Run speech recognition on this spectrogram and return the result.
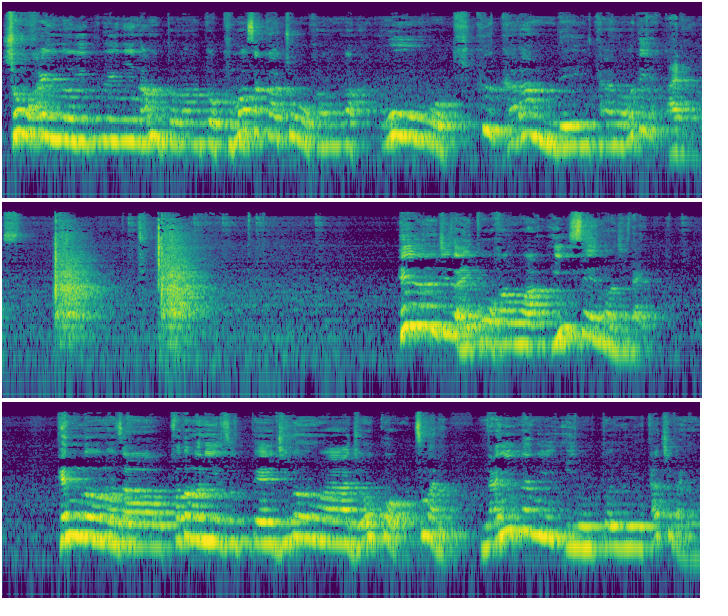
勝敗の行方になんとなんと熊坂長藩が大きく絡んでいたのであります。平安時代後半は陰性の時代。天皇の座を子供に譲って自分は上皇、つまり何々院という立場になる。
